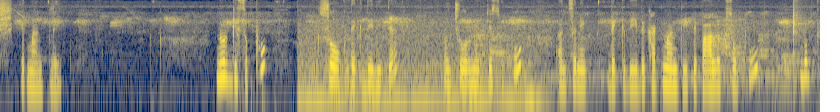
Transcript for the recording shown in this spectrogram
ಶೇರ್ ಮನ್ಪಲೆ ನುರ್ಗೆ ಸೊಪ್ಪು. ಶೋಕ್ ದೆಕ್ಕದಿದ್ದೆ ಒಂಚೂರು ನುಗ್ಗೆ ಸೊಪ್ಪು. ಅಂಚನೆ ದೆಕ್ಕದಿದ್ದು ಕಟ್ ಮಂತಿತ್ತೆ ಪಾಲಕ್ ಸೊಪ್ಪು. ಬೊಕ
